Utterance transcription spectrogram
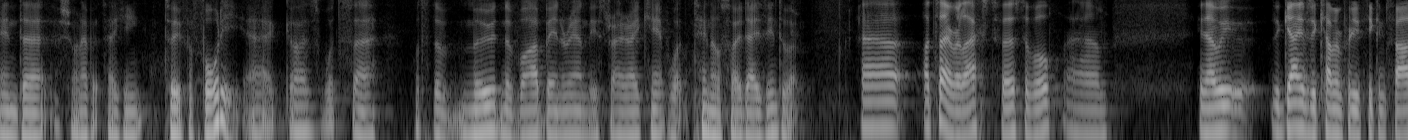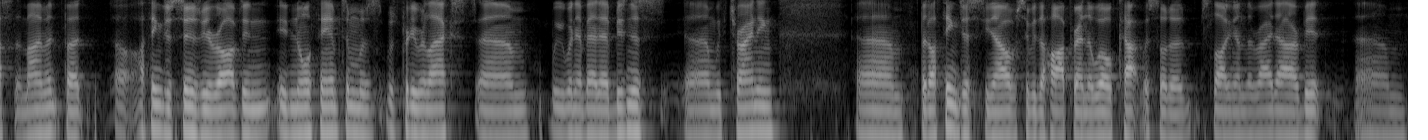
and uh, Sean Abbott taking two for 40. Uh, guys, what's uh, what's the mood and the vibe been around the Australia A camp? What, 10 or so days into it? Uh, I'd say relaxed first of all. Um, you know, we the games are coming pretty thick and fast at the moment, but uh, I think just as soon as we arrived in, in Northampton was was pretty relaxed. Um, we went about our business um, with training, um, but I think just you know obviously with the hype around the World Cup, we're sort of sliding under the radar a bit. Um,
